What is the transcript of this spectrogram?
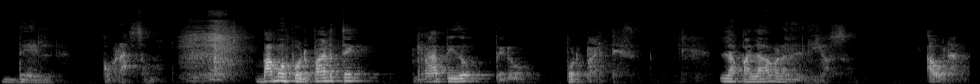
del corazón. Vamos por parte, rápido, pero por partes. La palabra de Dios. Ahora,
